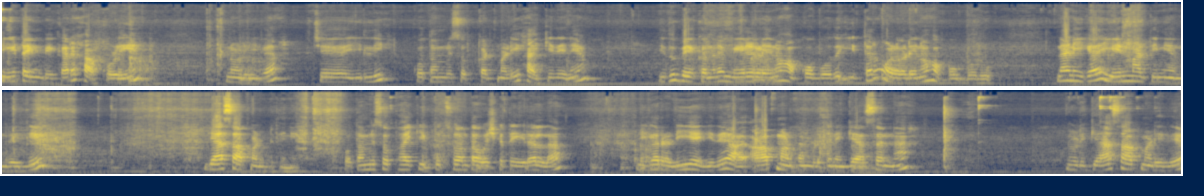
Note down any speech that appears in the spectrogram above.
ನೀಟಾಗಿ ಬೇಕಾದ್ರೆ ಹಾಕ್ಕೊಳ್ಳಿ ನೋಡಿ ಈಗ, ಚೇ, ಇಲ್ಲಿ ಕೊತ್ತಂಬರಿ ಸೊಪ್ಪು ಕಟ್ ಮಾಡಿ ಹಾಕಿದ್ದೇನೆ. ಇದು ಬೇಕಂದರೆ ಮೇಲ್ಗಡೆನೂ ಹಾಕ್ಕೋಬೋದು, ಈ ಥರ ಒಳಗಡೆನೂ ಹಾಕ್ಕೋಬೋದು. ನಾನೀಗ ಏನು ಮಾಡ್ತೀನಿ ಅಂದರೆ ಇಲ್ಲಿ ಗ್ಯಾಸ್ ಆಫ್ ಮಾಡಿಬಿಡ್ತೀನಿ. ಕೊತ್ತಂಬರಿ ಸೊಪ್ಪು ಹಾಕಿ ಕುದಿಸುವಂಥ ಅವಶ್ಯಕತೆ ಇರಲ್ಲ. ಈಗ ರೆಡಿಯಾಗಿದೆ ಆಫ್ ಮಾಡ್ಕೊಂಡ್ಬಿಡ್ತೀನಿ ಗ್ಯಾಸನ್ನು. ನೋಡಿ, ಗ್ಯಾಸ್ ಆಫ್ ಮಾಡಿದೆ.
